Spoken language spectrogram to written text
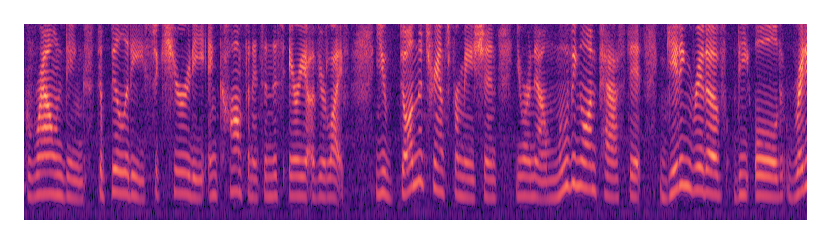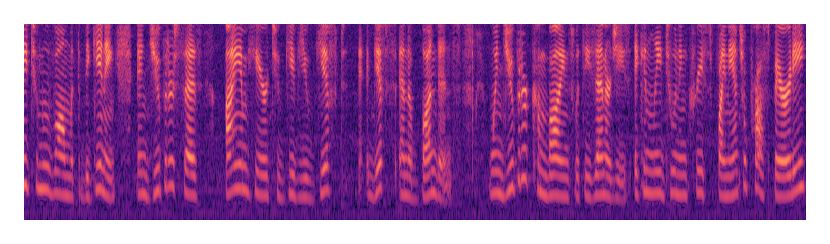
grounding, stability, security, and confidence in this area of your life. You've done the transformation. You are now moving on past it, getting rid of the old, ready to move on with the beginning. And Jupiter says, I am here to give you gift gifts and abundance. When Jupiter combines with these energies, it can lead to an increased financial prosperity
